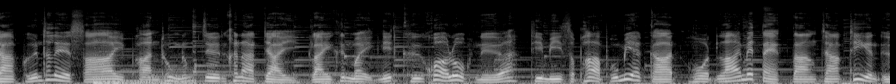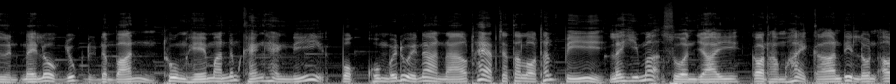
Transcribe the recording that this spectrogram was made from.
จากพื้นทะเลทรายผ่านทุ่งน้ำจืดขนาดใหญ่ ไกลขึ้นมาอีกนิดคือขั้วโลกเหนือ ที่มีสภาพภูมิอากาศโหดร้ายไม่แตกต่างจากที่อื่นๆ ในโลกยุคดึกดำบรรพ์ทุ่งเหมันน้ำแข็งแห่งนี้ ปกคลุมไปด้วยหน้าหนาวแทบจะตลอดทั้งปี และหิมะส่วนใหญ่ ก็ทำให้การดิ้นรนเอา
